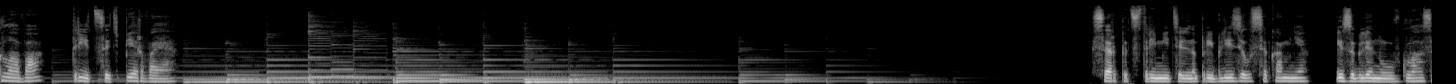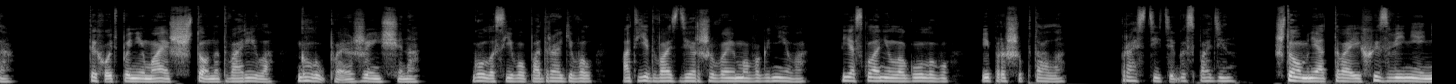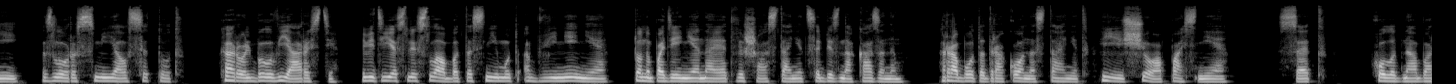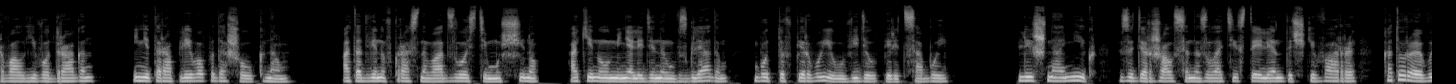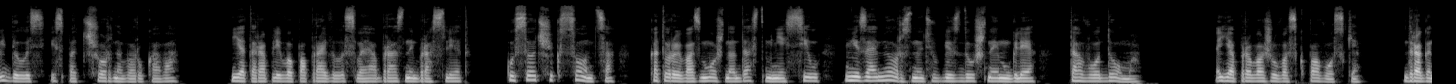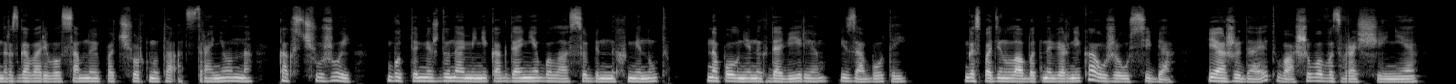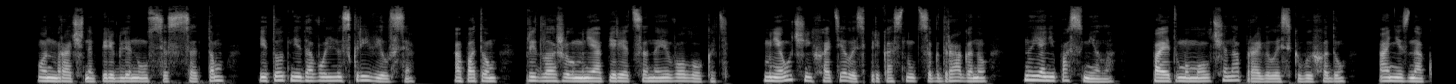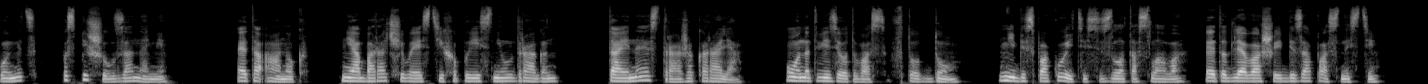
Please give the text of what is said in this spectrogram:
Глава 31 Серпет стремительно приблизился ко мне и заглянул в глаза. «Ты хоть понимаешь, что натворила, глупая женщина?» Голос его подрагивал от едва сдерживаемого гнева. Я склонила голову и прошептала. «Простите, господин». «Что мне от твоих извинений?» Зло рассмеялся тот. Король был в ярости, ведь если слабо-то снимут обвинения, то нападение на Эдвиша останется безнаказанным. Работа дракона станет еще опаснее. Сет холодно оборвал его драгон и неторопливо подошел к нам. Отодвинув красного от злости мужчину, окинул меня ледяным взглядом, будто впервые увидел перед собой. Лишь на миг задержался на золотистой ленточке Варры, которая выбилась из-под черного рукава. Я торопливо поправила своеобразный браслет. Кусочек солнца, который, возможно, даст мне сил не замерзнуть в бездушной мгле того дома. «Я провожу вас к повозке». Драгон разговаривал со мной подчеркнуто отстраненно, как с чужой, будто между нами никогда не было особенных минут, наполненных доверием и заботой. Господин Лабот наверняка уже у себя и ожидает вашего возвращения». Он мрачно переглянулся с Сеттом, и тот недовольно скривился, а потом предложил мне опереться на его локоть. Мне очень хотелось прикоснуться к Драгону, но я не посмела, поэтому молча направилась к выходу, а незнакомец поспешил за нами. «Это Анок», — не оборачиваясь, тихо пояснил Драгон. «Тайная стража короля. Он отвезет вас в тот дом». «Не беспокойтесь, Златослава, это для вашей безопасности».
